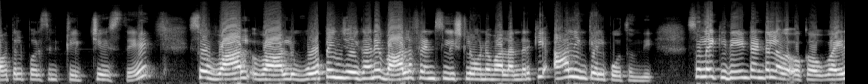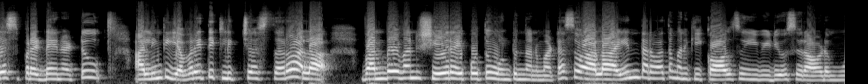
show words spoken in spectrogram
అవతల పర్సన్ క్లిక్ చేస్తే సో వాళ్ళు వాళ్ళు ఓపెన్ చేయగానే వాళ్ళ ఫ్రెండ్స్ లిస్ట్లో ఉన్న వాళ్ళందరికీ ఆ లింక్ వెళ్ళిపోతుంది. సో లైక్ ఇదేంటంటే ఒక వైరస్ స్ప్రెడ్ అయినట్టు ఆ లింక్ ఎవరైతే క్లిక్ చేస్తారో అలా వన్ బై వన్ షేర్ అయిపోతూ ఉంటుంది అనమాట సో అలా అయిన తర్వాత మనకి కాల్స్ ఈ వీడియోస్ రావడము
